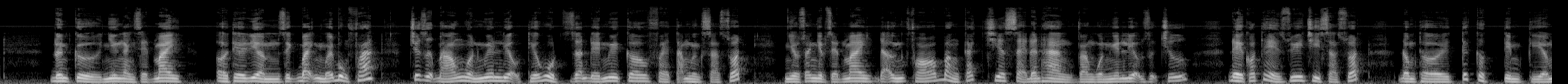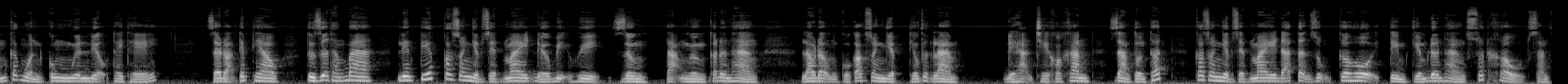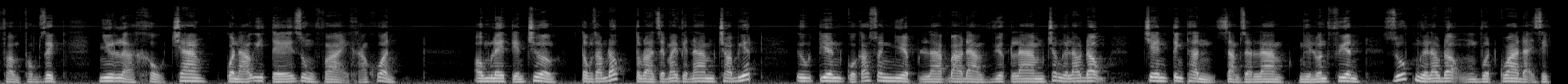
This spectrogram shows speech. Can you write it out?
Đơn cử như ngành dệt may, ở thời điểm dịch bệnh mới bùng phát, trước dự báo nguồn nguyên liệu thiếu hụt dẫn đến nguy cơ phải tạm ngừng sản xuất, nhiều doanh nghiệp dệt may đã ứng phó bằng cách chia sẻ đơn hàng và nguồn nguyên liệu dự trữ để có thể duy trì sản xuất, đồng thời tích cực tìm kiếm các nguồn cung nguyên liệu thay thế. Giai đoạn tiếp theo, từ giữa tháng 3, liên tiếp các doanh nghiệp dệt may đều bị hủy, dừng, tạm ngừng các đơn hàng, lao động của các doanh nghiệp thiếu việc làm. Để hạn chế khó khăn, giảm tổn thất, các doanh nghiệp dệt may đã tận dụng cơ hội tìm kiếm đơn hàng xuất khẩu sản phẩm phòng dịch như là khẩu trang, quần áo y tế dùng vải kháng khuẩn. Ông Lê Tiến Trường, Tổng Giám đốc Tập đoàn Dệt may Việt Nam cho biết, ưu tiên của các doanh nghiệp là bảo đảm việc làm cho người lao động, trên tinh thần giảm giờ làm, nghỉ luân phiên, giúp người lao động vượt qua đại dịch.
